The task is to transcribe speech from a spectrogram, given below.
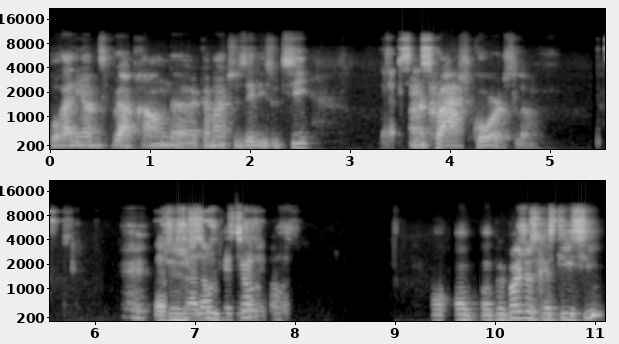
pour aller un petit peu apprendre euh, comment utiliser les outils. Un ça. crash course, là. Euh, Euh, J'ai juste ah non, une question. On ne peut pas juste rester ici?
